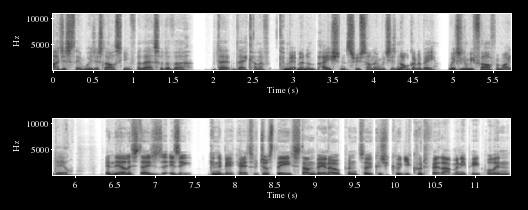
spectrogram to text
I just think we're just asking for their sort of a their, their kind of commitment and patience through something which is not going to be which is going to be far from ideal. In the early stages, is it going to be a case of just the stand being open to because you could you could fit that many people in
